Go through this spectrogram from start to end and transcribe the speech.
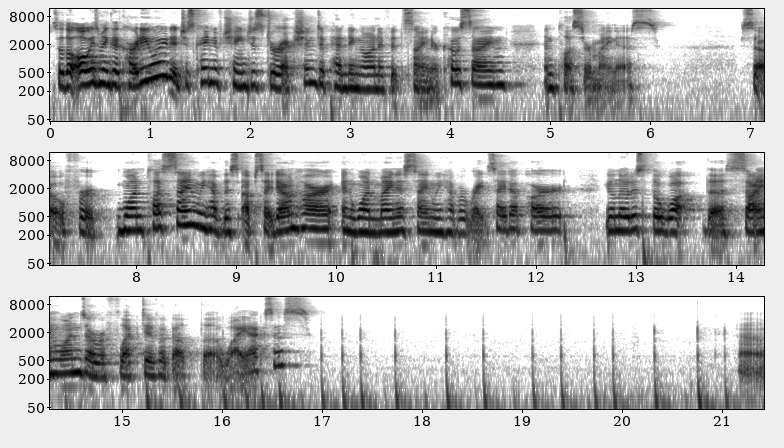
So they'll always make a cardioid. It just kind of changes direction depending on if it's sine or cosine and plus or minus. So for 1 plus sine, we have this upside down heart, and 1 minus sine, we have a right side up heart. You'll notice the, what, the sine ones are reflective about the y-axis. Uh,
